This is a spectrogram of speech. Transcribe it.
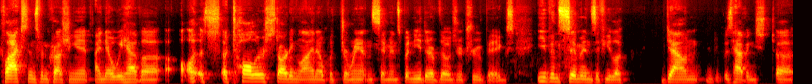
Claxton's been crushing it. I know we have a, a, a taller starting lineup with Durant and Simmons, but neither of those are true bigs. Even Simmons, if you look down, was having uh,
